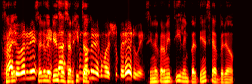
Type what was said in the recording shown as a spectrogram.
¿Sabes Rayo Verde ¿sabes lo que está- pienso, es un nombre como de superhéroe. Si me permitís la impertinencia, pero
